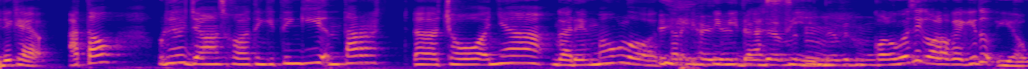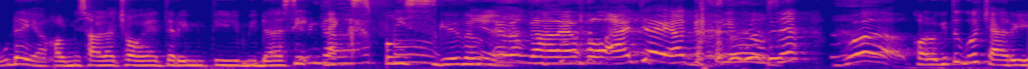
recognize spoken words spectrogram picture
Jadi kayak atau udah jangan sekolah tinggi-tinggi ntar eh, cowoknya nggak ada yang mau loh Iya, iya, terintimidasi. betul, betul. Kalau gue sih kalau kayak gitu ya udah ya kalau misalnya cowoknya terintimidasi Nggak next level. please gitu. emang gak level aja ya kan Iya maksudnya gue kalau gitu gue cari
